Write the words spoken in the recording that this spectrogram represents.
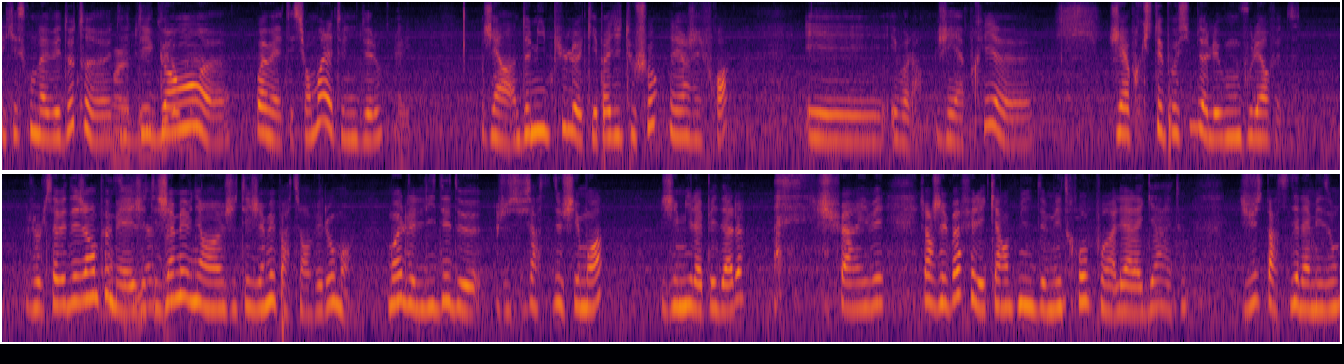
Et qu'est-ce qu'on avait d'autre? Euh, Ouais, Des, vélo, gants. euh, Ouais, mais elle était sur moi la tenue de vélo. J'ai un demi-pull qui est pas du tout chaud, d'ailleurs j'ai froid. Et, et voilà, j'ai appris, euh, j'ai appris que c'était possible d'aller où on voulait en fait. Je le savais déjà un peu, Ah, mais j'étais jamais venu, en- j'étais jamais partie en vélo moi. Moi, l'idée de, je suis sortie de chez moi, j'ai mis la pédale, je suis arrivée, genre j'ai pas fait les 40 minutes de métro pour aller à la gare et tout. J'ai juste parti de la maison,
